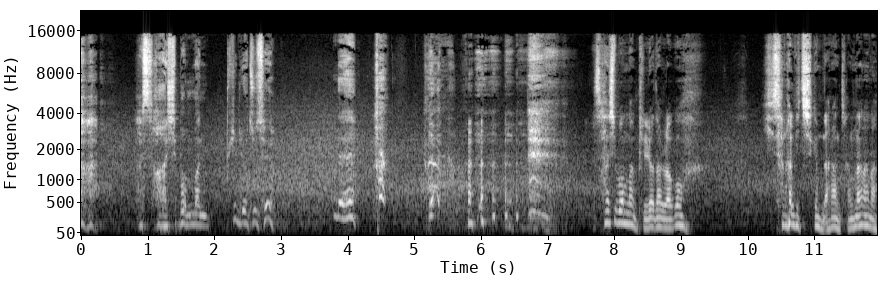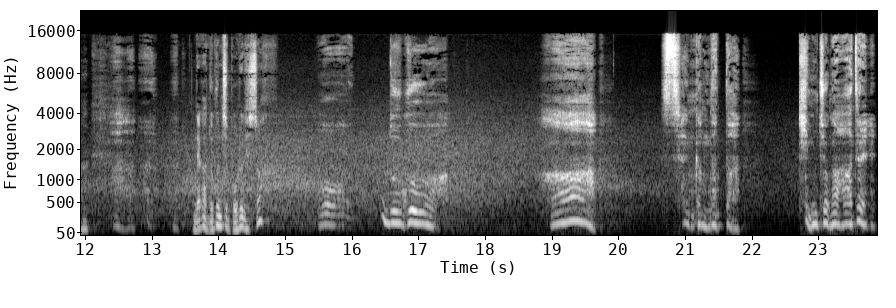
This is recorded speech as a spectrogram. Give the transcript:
40원만 빌려주세요 네 40원만 빌려달라고? 이 사람이 지금 나랑 장난하나? 내가 누군지 모르겠어? 어, 누구? 아, 생각났다. 김종아 아들.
